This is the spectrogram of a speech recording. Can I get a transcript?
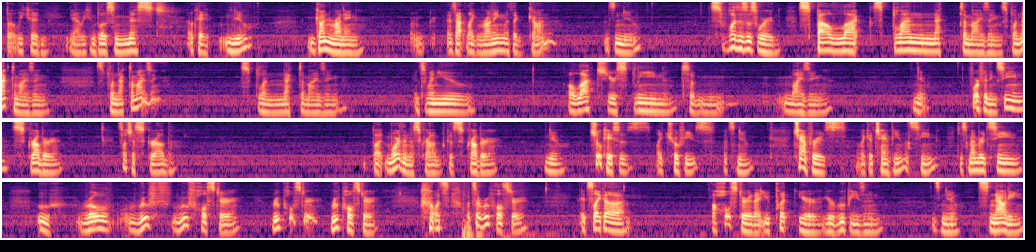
but we could, yeah, we can blow some mist. Okay, new gun running. Is that like running with a gun? It's new. So what is this word? Splenectomizing. Splenectomizing. Splenectomizing? Splenectomizing. It's when you elect your spleen to mising. New. Forfeiting scene. Scrubber. Such a scrub. But more than a scrub, because scrubber. New. Showcases, like trophies. That's new. Chamfers, like a champion. That's seen. Dismembered scene. Ooh. Ro- roof roof holster. Roof holster? Roof holster. what's what's a roof holster? It's like a a holster that you put your your rupees in. It's new. Snouty.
